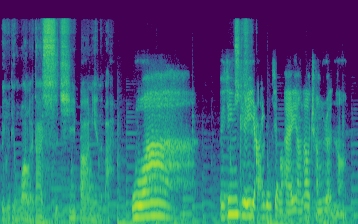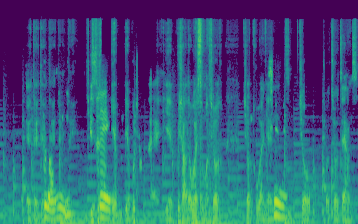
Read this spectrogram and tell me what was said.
有点忘了，大概十七八年了吧。哇，已经可以养一个小孩，养到成人了。对对对，不容易。其实也也不晓得，也不晓得为什么就就突然间就就就这样子。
